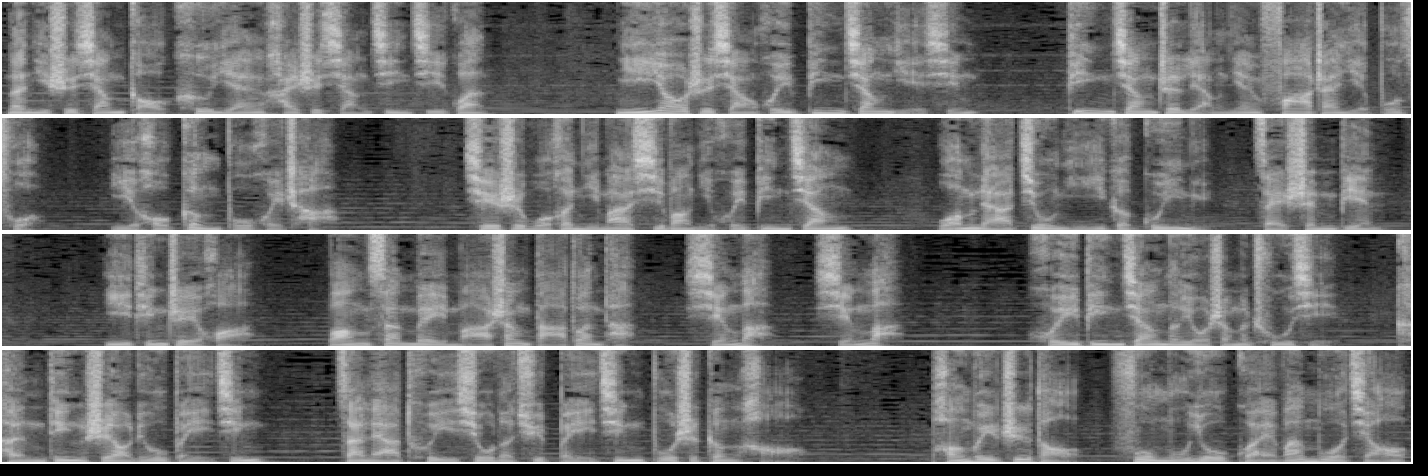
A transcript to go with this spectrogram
那你是想搞科研，还是想进机关？你要是想回滨江也行，滨江这两年发展也不错。”以后更不会差。其实我和你妈希望你回滨江，我们俩就你一个闺女在身边。一听这话，王三妹马上打断他：“行了，行了，回滨江能有什么出息？肯定是要留北京。咱俩退休了去北京不是更好？”彭威知道父母又拐弯抹角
